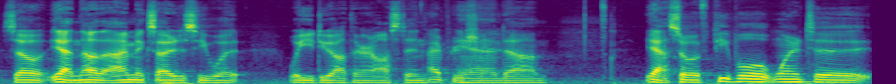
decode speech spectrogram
So yeah, no, that I'm excited to see what what you do out there in Austin. I appreciate and, it. Um, yeah. So if people wanted to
